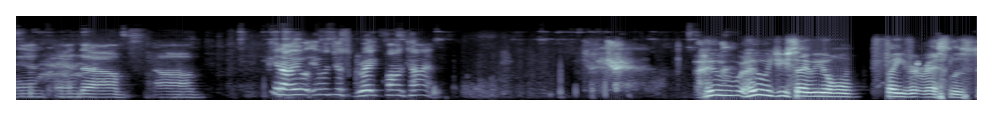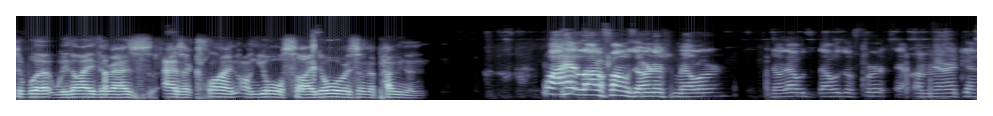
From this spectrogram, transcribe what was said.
and and um, um, you know, it, it was just great fun time. Who who would you say were your favorite wrestlers to work with, either as as a client on your side or as an opponent? Well, I had a lot of fun with Ernest Miller. You know, that was that was the first American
